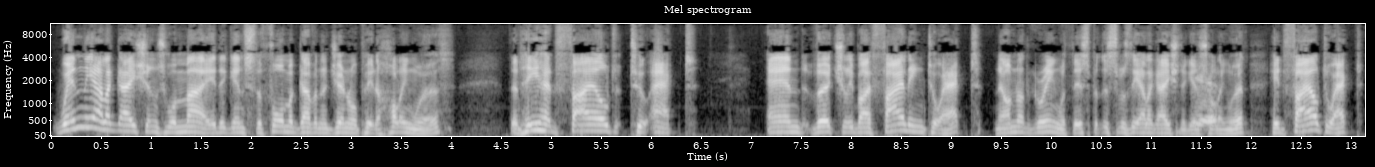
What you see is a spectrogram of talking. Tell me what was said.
When the allegations were made against the former Governor General Peter Hollingworth that he had failed to act, and virtually by failing to act, now I'm not agreeing with this, but this was the allegation against Yes. Hollingworth, he'd failed to act,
